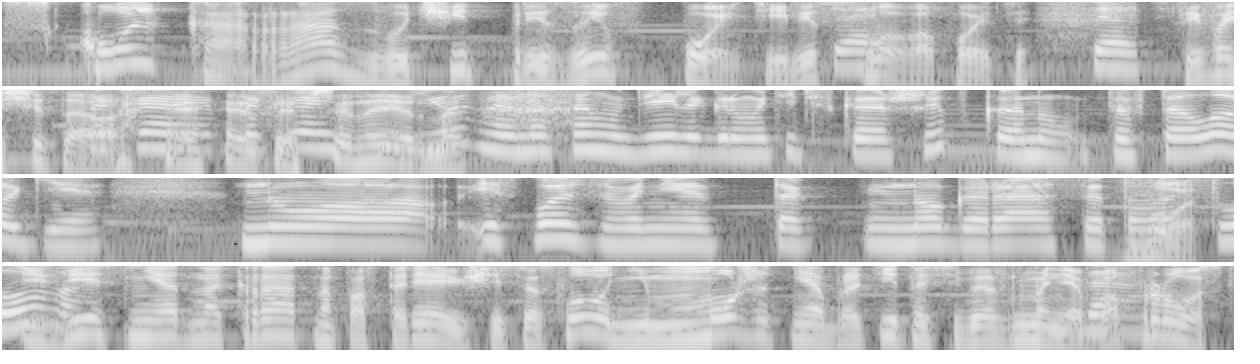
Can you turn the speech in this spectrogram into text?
Сколько раз звучит призыв пойте или Пять. слово пойте? Пять. Ты посчитала. Такая, такая Совершенно серьезная верно. на самом деле грамматическая ошибка, ну, тавтология но использование так много раз этого вот. слова... И здесь неоднократно повторяющееся слово не может не обратить на себя внимание. Да. Вопрос,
